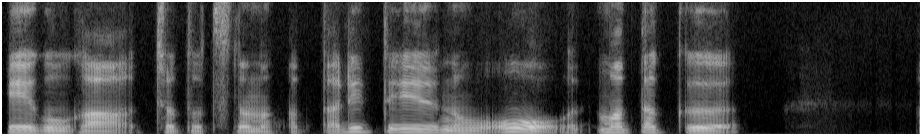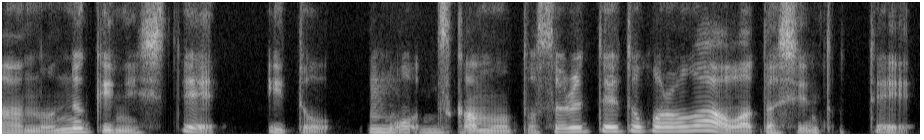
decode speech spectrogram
英語がちょっと拙かったりっていうのを全くあの抜きにして意図をつかもうとするっていうところが私にとって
